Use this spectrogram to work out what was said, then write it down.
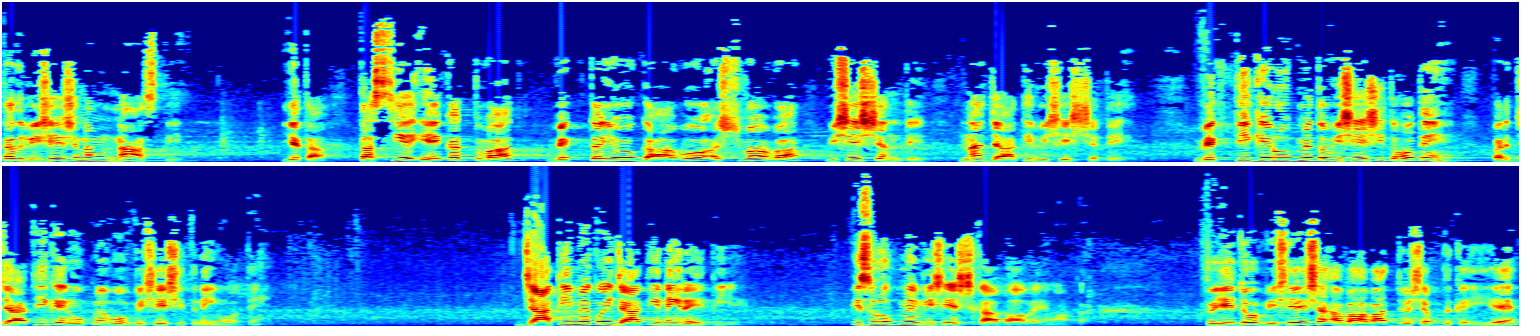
तद विशेषणम ना अस्ति यथा। तस्य एकत्वाद व्यक्तयो गावो अश्व व विशेष्यंते न जाति विशेष्यते। व्यक्ति के रूप में तो विशेषित होते हैं, पर जाति के रूप में वो विशेषित नहीं होते हैं। जाति में कोई जाति नहीं रहती है। इस रूप में विशेष का अभाव है वहाँ पर। तो ये जो विशेष अभावात जो शब्द कही है,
